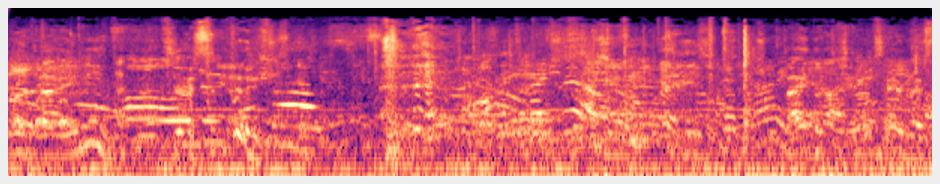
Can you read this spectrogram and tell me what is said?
dat draai je niet. Dat is de punt. Bijdraaien, dat is heel best.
